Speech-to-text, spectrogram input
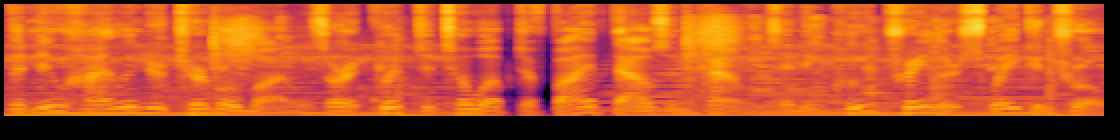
The new Highlander turbo models are equipped to tow up to 5,000 pounds and include trailer sway control,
